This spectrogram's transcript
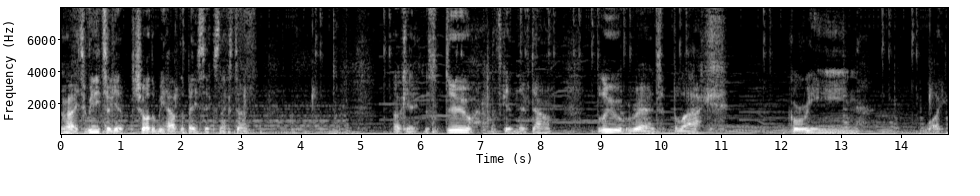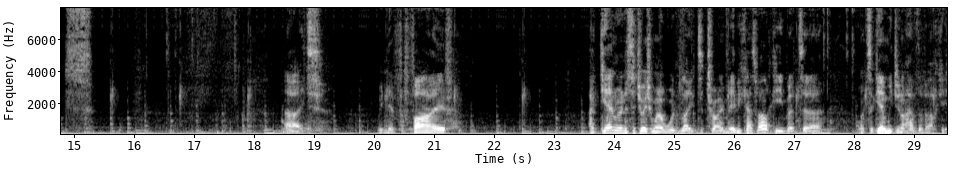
Right, we need to get sure that we have the basics next turn. Okay, this will do. Let's get Niv down. Blue, red, black, green, white. Alright. We Niv for five. Again, we're in a situation where I would like to try maybe cast Valki, but uh, once again, we do not have the Valki.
